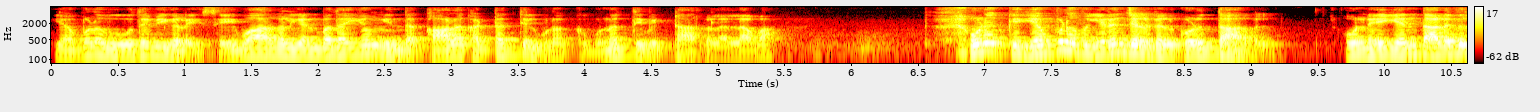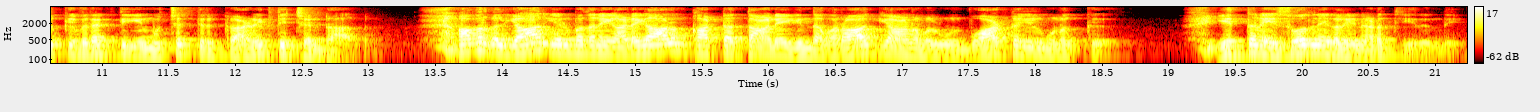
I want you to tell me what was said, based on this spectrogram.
எவ்வளவு உதவிகளை செய்வார்கள் என்பதையும் இந்த காலகட்டத்தில் உனக்கு உணர்த்தி விட்டார்கள் அல்லவா? உனக்கு எவ்வளவு இடைஞ்சல்கள் கொடுத்தார்கள்? உன்னை எந்த அளவிற்கு விரக்தியின் உச்சத்திற்கு அழைத்துச் சென்றார்கள்? அவர்கள் யார் என்பதனை அடையாளம் காட்டத்தானே இந்த வராகியானவள் உன் வாழ்க்கையில் உனக்கு இத்தனை சோதனைகளை நடத்தி இருந்தேன்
